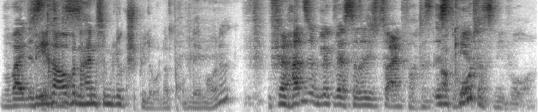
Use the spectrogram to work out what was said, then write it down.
Wobei das wäre auch ein Hans im Glück-Spiel ohne Probleme, oder? Für Hans im Glück wäre es tatsächlich zu einfach. Das ist okay. rotes Niveau.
